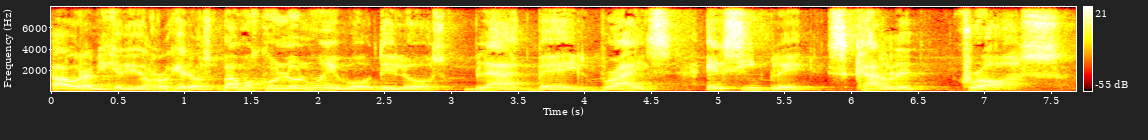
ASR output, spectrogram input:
ahora, mis queridos rockeros, vamos con lo nuevo de los Black Veil Brides, el simple Scarlet Cross.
